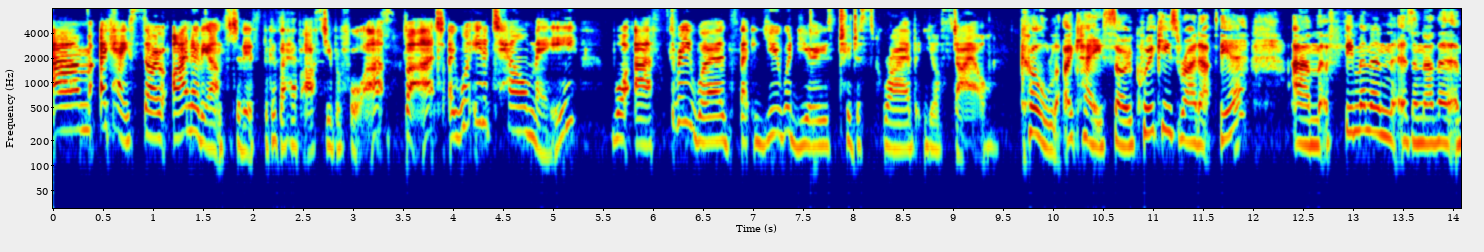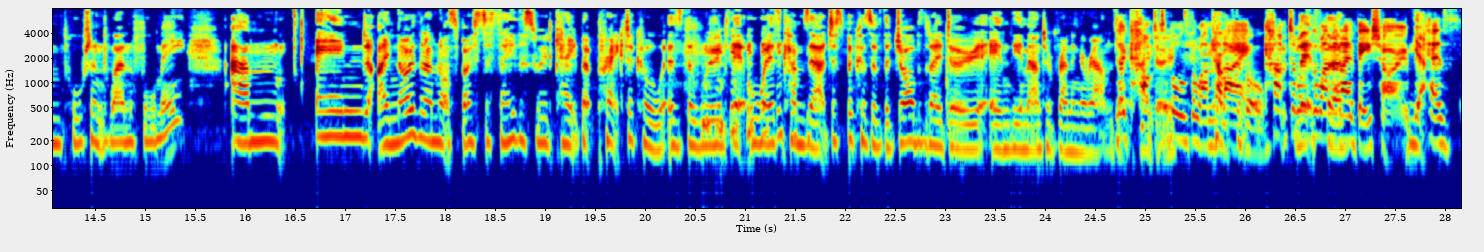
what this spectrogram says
um, okay, so I know the answer to this because I have asked you before, but I want you to tell me what are three words that you would use to describe your style. Cool. Okay, so quirky's right up there. Um, feminine is another important one for me. Um, and I know that I'm not supposed to say this word, Kate, but practical is the word that always comes out just because of the job that I do and the amount of running around. So that I do. comfortable is the one Comfortable. that I comfortable is the one that I veto Yeah. because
